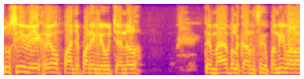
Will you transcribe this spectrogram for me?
ਤੁਸੀਂ ਵੇਖ ਰਹੇ ਹੋ ਪੰਜ ਪਾਣੀ ਨਿਊਜ਼ ਚੈਨਲ ਤੇ ਮੈਂ ਬਲਕਰਨ ਸਿੰਘ ਪੰਨੀਵਾਲਾ।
